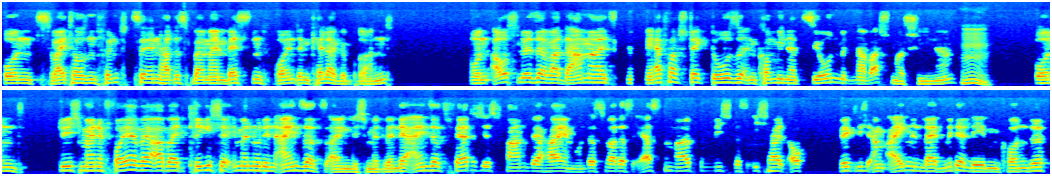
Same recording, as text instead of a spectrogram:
und 2015 hat es bei meinem besten Freund im Keller gebrannt. Und Auslöser war damals eine Mehrfachsteckdose in Kombination mit einer Waschmaschine. Hm. Und durch meine Feuerwehrarbeit kriege ich ja immer nur den Einsatz eigentlich mit. Wenn der Einsatz fertig ist, fahren wir heim. Und das war das erste Mal für mich, dass ich halt auch wirklich am eigenen Leib miterleben konnte,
